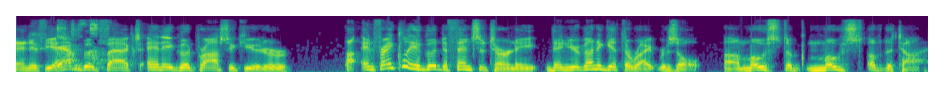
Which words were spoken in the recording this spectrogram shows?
And if you yeah. have good facts and a good prosecutor, uh, and frankly, a good defense attorney, then you're going to get the right result uh, most of most of the time.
